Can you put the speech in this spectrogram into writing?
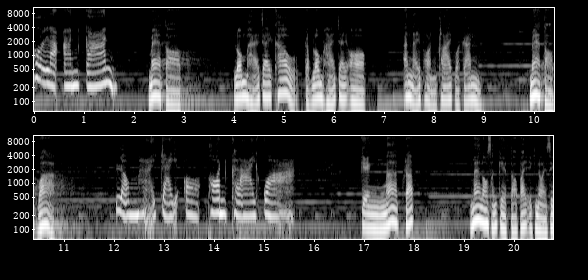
คนละอันกัน แม่ตอบ ลมหายใจเข้ากับลมหายใจออก อันไหนผ่อนคลายกว่ากัน แม่ตอบว่า ลมหายใจออกผ่อนคลายกว่า เก่งมากครับ แม่ลองสังเกตต่อไปอีกหน่อยสิ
